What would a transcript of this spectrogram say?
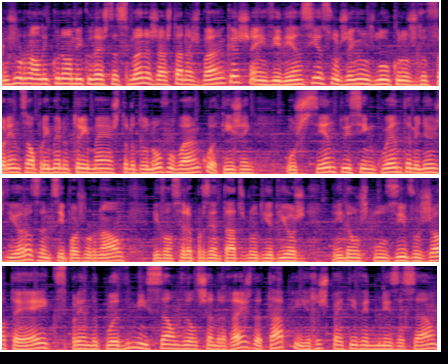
O Jornal Económico desta semana já está nas bancas. Em evidência surgem os lucros referentes ao primeiro trimestre do novo banco, atingem os 150 milhões de euros, antecipa o jornal, e vão ser apresentados no dia de hoje. Ainda um exclusivo JE que se prende com a demissão de Alexandre Reis, da TAP, e respectiva indemnização.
